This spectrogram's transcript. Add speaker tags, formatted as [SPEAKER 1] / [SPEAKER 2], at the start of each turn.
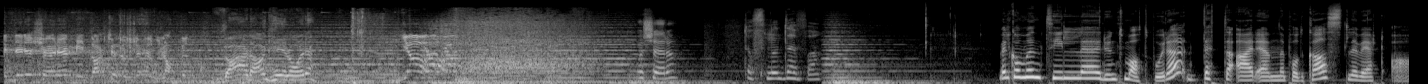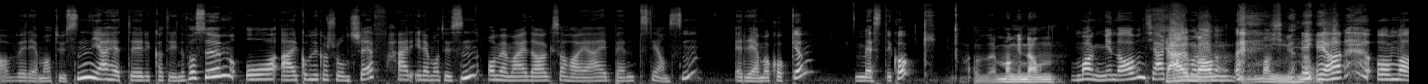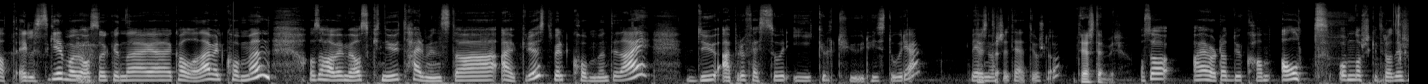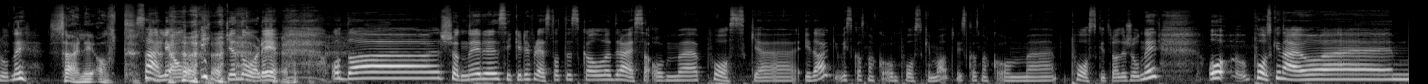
[SPEAKER 1] Dere kjører middag til under hundrelappen.
[SPEAKER 2] Hver dag hele året.
[SPEAKER 1] Ja!
[SPEAKER 3] Hva skjer da?
[SPEAKER 4] Daffen og Døva.
[SPEAKER 5] Velkommen til Rundt matbordet. Dette er en podkast levert av Rema 1000. Jeg heter Katrine Fossum og er kommunikasjonssjef her i Rema 1000. Og med meg i dag så har jeg Bent Stiansen, Rema-kokken, mesterkokk.
[SPEAKER 6] Det er mange navn.
[SPEAKER 5] Mange navn. Kjært
[SPEAKER 6] Kjær
[SPEAKER 5] mange
[SPEAKER 6] mann, mange navn.
[SPEAKER 5] ja, og matelsker må vi også kunne kalle deg. Velkommen. Og så har vi med oss Knut Hermenstad-Aukrust, Velkommen til deg. Du er professor i kulturhistorie ved Universitetet i Oslo.
[SPEAKER 7] Det stemmer.
[SPEAKER 5] Og så har jeg hørt at du kan alt om norske tradisjoner.
[SPEAKER 7] Særlig alt.
[SPEAKER 5] Særlig alt. Ikke dårlig. Og da skjønner sikkert de fleste at det skal dreie seg om eh, påske i dag. Vi skal snakke om påskemat, vi skal snakke om eh, påsketradisjoner. Og påsken er jo eh,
